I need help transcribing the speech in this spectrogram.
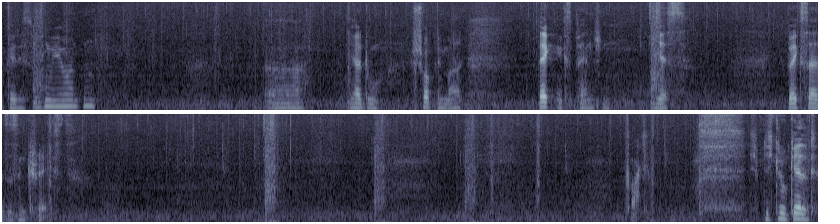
Okay, die suchen jemanden. Uh, ja, du. Shopping mal. Back expansion. Yes. Backside is increased. Fuck. Ich habe nicht genug Geld.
